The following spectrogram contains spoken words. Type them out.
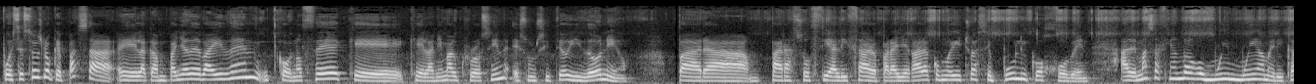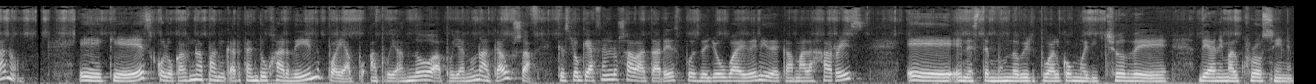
pues esto es lo que pasa. Eh, la campaña de Biden conoce que, el Animal Crossing es un sitio idóneo para, socializar, para llegar, a, como he dicho, a ese público joven. Además, haciendo algo muy, muy americano, eh, que es colocar una pancarta en tu jardín pues, apoyando, apoyando una causa, que es lo que hacen los avatares pues, de Joe Biden y de Kamala Harris eh, en este mundo virtual, como he dicho, de Animal Crossing.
